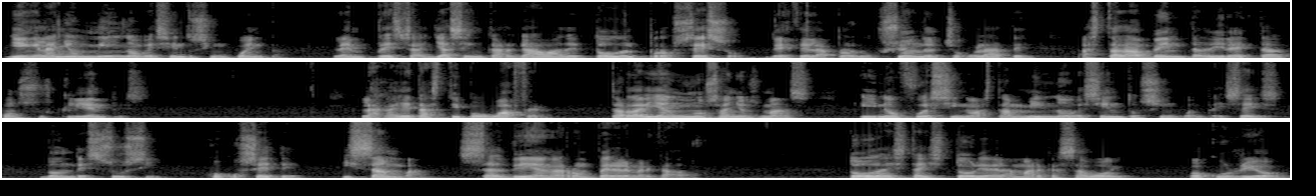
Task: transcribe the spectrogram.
y en el año 1950 la empresa ya se encargaba de todo el proceso, desde la producción del chocolate hasta la venta directa con sus clientes. Las galletas tipo wafer tardarían unos años más y no fue sino hasta 1956 donde Susi, Cocosete y Samba saldrían a romper el mercado. Toda esta historia de la marca Savoy ocurrió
